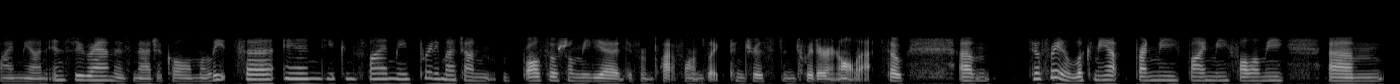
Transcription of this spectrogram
find me on Instagram as Magical Milica, and you can find me pretty much on all social media, different platforms like Pinterest and Twitter and all that. So um, feel free to look me up, friend me, find me, follow me. Um,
